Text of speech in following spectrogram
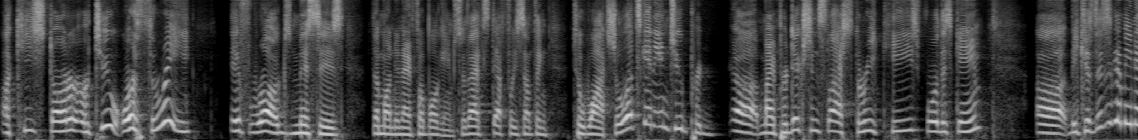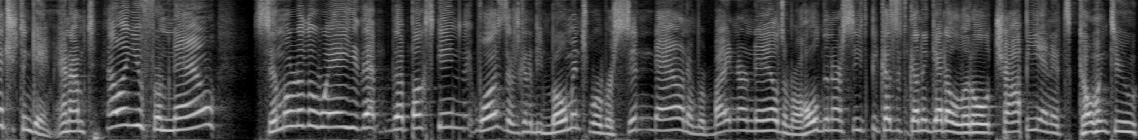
a key starter or two or three if Ruggs misses the Monday Night Football game. So that's definitely something to watch. So let's get into uh, my prediction slash three keys for this game uh, because this is going to be an interesting game. And I'm telling you from now, similar to the way that, that Bucs game was, there's going to be moments where we're sitting down and we're biting our nails and we're holding our seats because it's going to get a little choppy and it's going to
